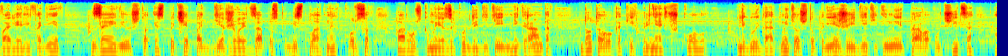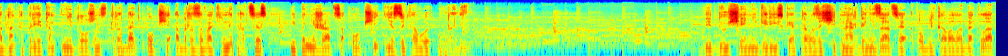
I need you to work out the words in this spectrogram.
Валерий Фадеев заявил, что СПЧ поддерживает запуск бесплатных курсов по русскому языку для детей-мигрантов до того, как их принять в школу. Легойда отметил, что приезжие дети имеют право учиться, однако при этом не должен страдать общеобразовательный процесс и понижаться общий языковой уровень. Ведущая нигерийская правозащитная организация опубликовала доклад,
